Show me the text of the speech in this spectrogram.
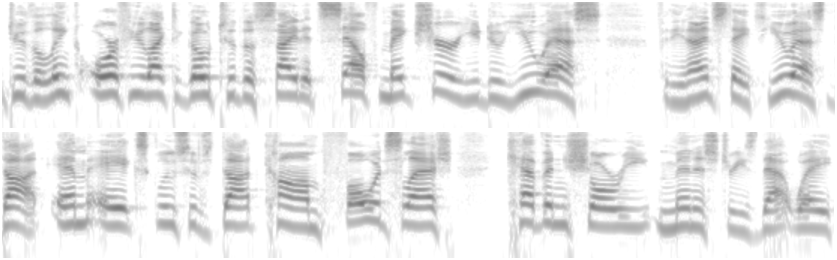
do the link. Or if you like to go to the site itself, make sure you do US for the United States, us.maexclusives.com forward slash Kevin Shorey Ministries. That way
